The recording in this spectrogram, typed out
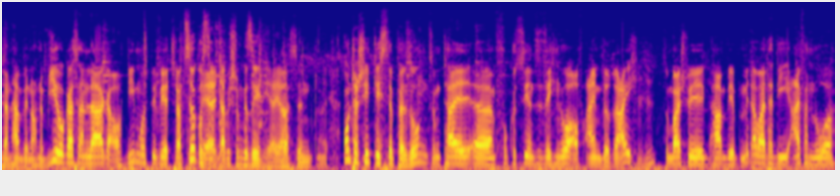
Dann haben wir noch eine Biogasanlage, auch die muss bewirtschaftet Zirkuszelt werden. habe ich schon gesehen hier, ja. Das sind äh, unterschiedlichste Personen. Zum Teil äh, fokussieren sie sich nur auf einen Bereich. Mhm. Zum Beispiel haben wir Mitarbeiter, die einfach nur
